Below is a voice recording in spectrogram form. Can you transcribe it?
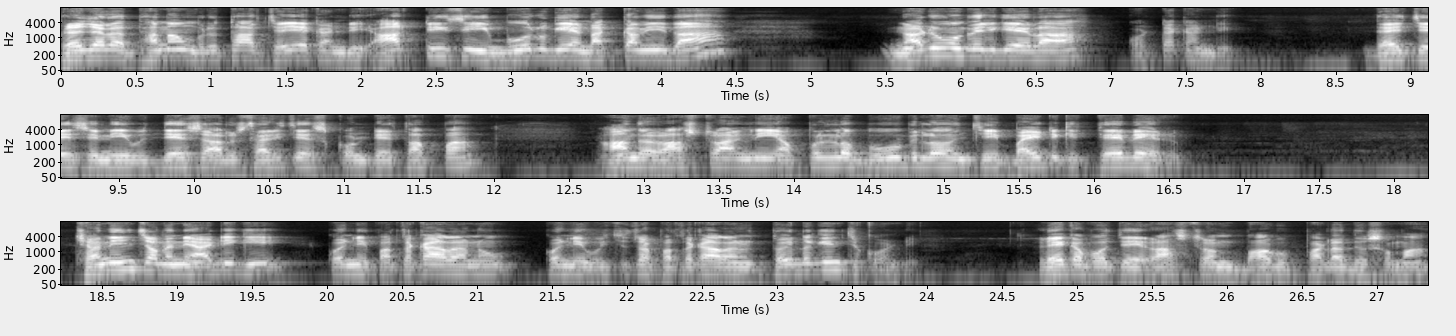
ప్రజల ధనం వృధా చేయకండి. ఆర్టీసీ మూలుగే నక్క మీద నడుము విరిగేలా కొట్టకండి. దయచేసి మీ ఉద్దేశాలు సరిచేసుకుంటే తప్ప ఆంధ్ర రాష్ట్రాన్ని అప్పుల్లో భూమిలోంచి బయటికి తేలేరు. క్షమించమని అడిగి కొన్ని పథకాలను కొన్ని ఉచిత పథకాలను తొలగించుకోండి. లేకపోతే రాష్ట్రం బాగుపడదు సుమా.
